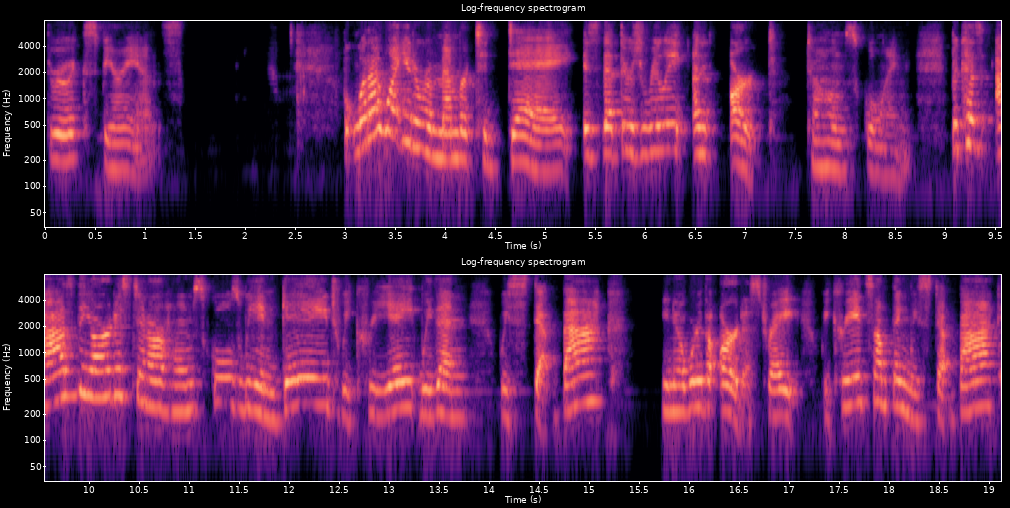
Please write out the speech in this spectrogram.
through experience. But what I want you to remember today is that there's really an art to homeschooling. Because as the artist in our homeschools we engage we create we then we step back. You know we're the artist right? We create something we step back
